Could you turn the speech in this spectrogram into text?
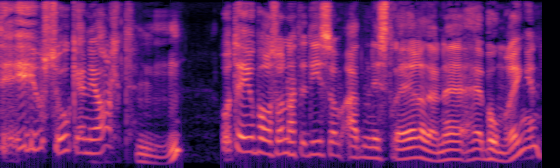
det er jo så genialt. Mhm. Og det er jo bare sånn at de som administrerer denne eh, bomringen,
